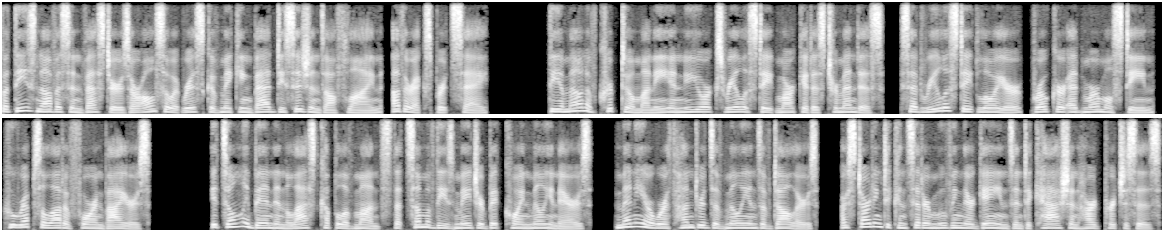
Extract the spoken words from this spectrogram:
But these novice investors are also at risk of making bad decisions offline, other experts say. The amount of crypto money in New York's real estate market is tremendous, said real estate lawyer, broker Ed Mermelstein, who reps a lot of foreign buyers. It's only been in the last couple of months that some of these major Bitcoin millionaires, many are worth hundreds of millions of dollars, are starting to consider moving their gains into cash and hard purchases.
